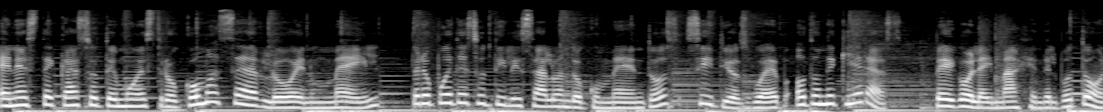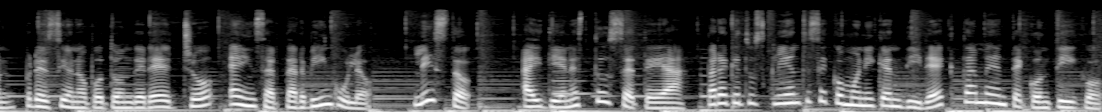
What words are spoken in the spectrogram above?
En este caso te muestro cómo hacerlo en un mail, pero puedes utilizarlo en documentos, sitios web o donde quieras. Pego la imagen del botón, presiono botón derecho e insertar vínculo. ¡Listo! Ahí tienes tu CTA para que tus clientes se comuniquen directamente contigo.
